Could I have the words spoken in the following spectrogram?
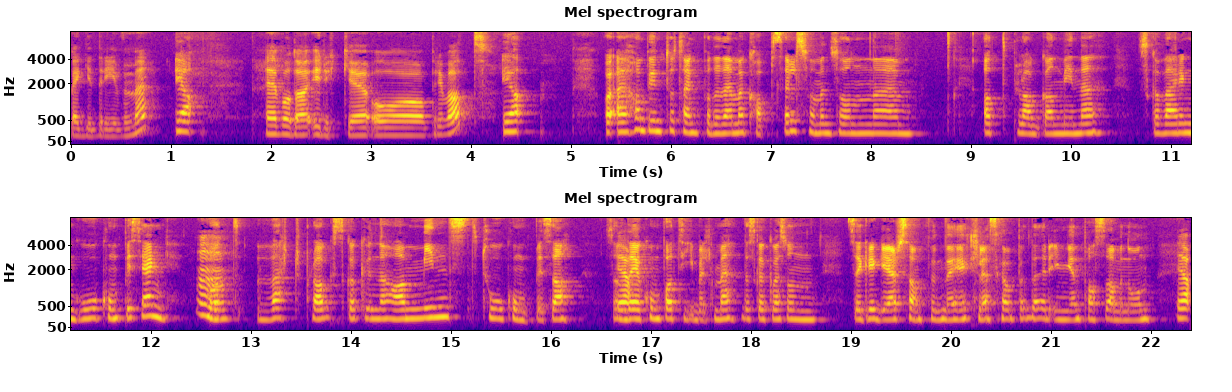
begge driver med. Ja. eh, Både av yrke og privat. Ja. Og jeg har begynt å tenke på det der med kapsel som en sånn eh, At plaggene mine skal være en god kompisgjeng. Og at hvert plagg skal kunne ha minst to kompiser som Ja. det er kompatibelt med. Det skal ikke være sånn segregert samfunn i kleskampen der ingen passer med noen. Ja,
